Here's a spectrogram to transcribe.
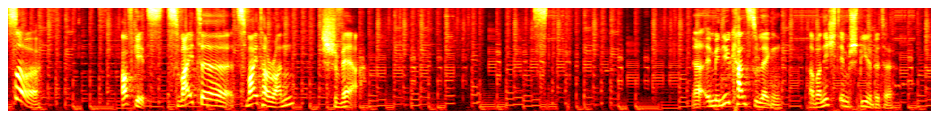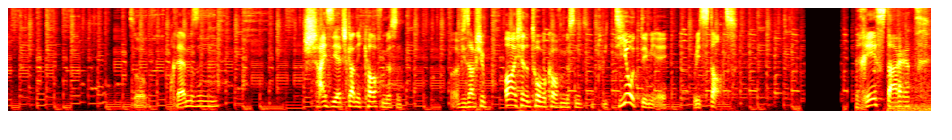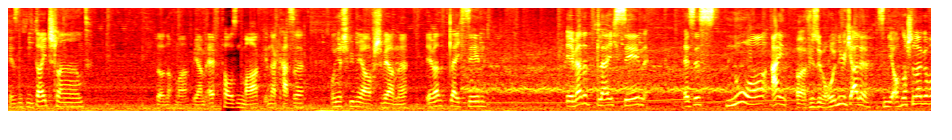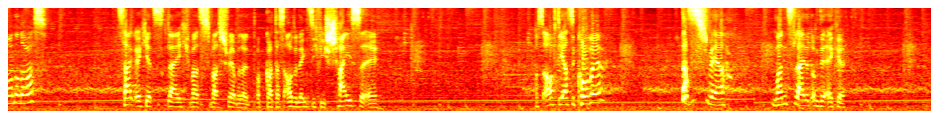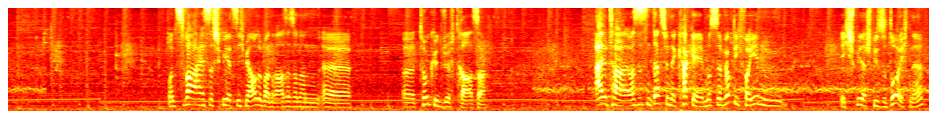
So. Auf geht's. Zweite, zweiter Run. Schwer. Ja, im Menü kannst du laggen. Aber nicht im Spiel, bitte. So, bremsen. Scheiße, die hätte ich gar nicht kaufen müssen. Wieso hab ich. Oh, ich hätte Turbo kaufen müssen. Du Idiot, Demi, ey. Restart. Restart. Wir sind in Deutschland. So, nochmal. Wir haben 11.000 Mark in der Kasse. Und jetzt spielen wir auf schwer, ne? Ihr werdet gleich sehen. Ihr werdet gleich sehen, es ist nur ein... Oh, wieso überholen die mich alle? Sind die auch noch schneller geworden oder was? Zeig euch jetzt gleich, was, was schwer bedeutet. Oh Gott, das Auto lenkt sich wie scheiße, ey. Pass auf, die erste Kurve. Das ist schwer. Man slidet um die Ecke. Und zwar heißt das Spiel jetzt nicht mehr Autobahnraser, sondern äh, äh, Tokyo Drift Raser. Alter, was ist denn das für eine Kacke? Ich muss ja wirklich vor jedem... Ich spiele das Spiel so durch, ne?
